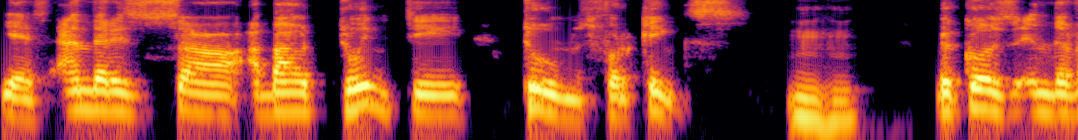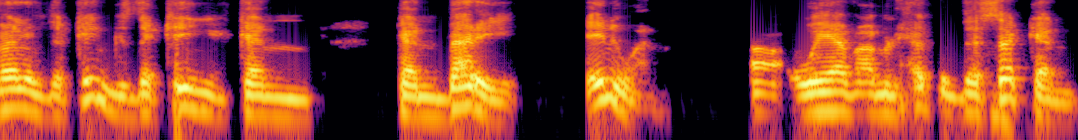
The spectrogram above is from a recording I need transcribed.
Yes, and there is uh, about 20 tombs for kings. Mm -hmm. Because in the Valley of the Kings, the king can can bury anyone. Uh, we have Amenhotep II,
